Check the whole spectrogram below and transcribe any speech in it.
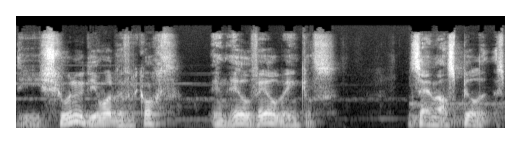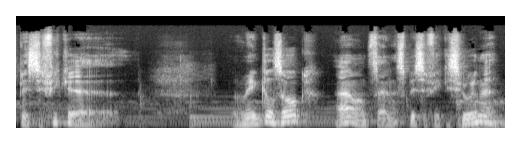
die schoenen die worden verkocht in heel veel winkels. Het zijn wel specifieke winkels ook, hè, want het zijn specifieke schoenen.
